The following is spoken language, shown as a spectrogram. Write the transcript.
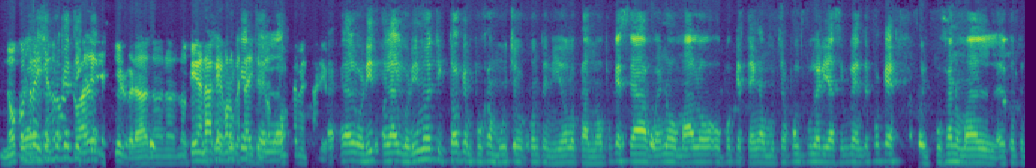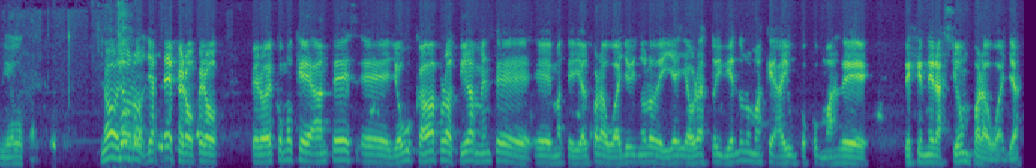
no contradiciendo lo que TikTok, decir, ¿verdad? No, no, no tiene nada que ver con lo que está diciendo, el, complementario. El algoritmo, el algoritmo de TikTok empuja mucho contenido local, no porque sea bueno o malo o porque tenga mucha popularidad, simplemente porque empuja nomás el, el contenido local. No, no, no, ya sé, pero, pero, pero es como que antes eh, yo buscaba proactivamente eh, material paraguayo y no lo veía y ahora estoy viendo nomás que hay un poco más de, de generación paraguaya,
